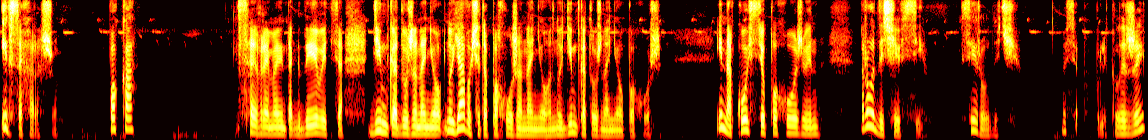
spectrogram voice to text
і все хорошо. Пока. Все время він так дивиться. Дімка дуже на нього. Ну, я взагалі похожа на нього, ну Дімка теж на нього похож. І на Костю похож він. Родичі всі. Всі родичі. Ось папулік, лежи.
